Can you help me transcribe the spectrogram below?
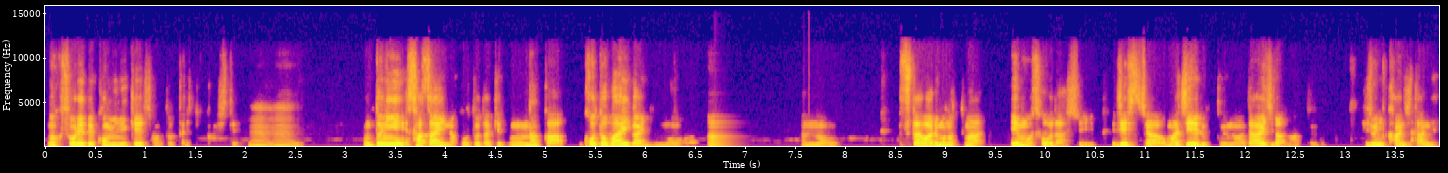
まあ、それでコミュニケーションを取ったりとかして、うんうん。本当に些細なことだけども、なんか言葉以外にも、ああの、伝わるものって、まあ、絵もそうだし、ジェスチャーを交えるっていうのは大事だなって非常に感じたね。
